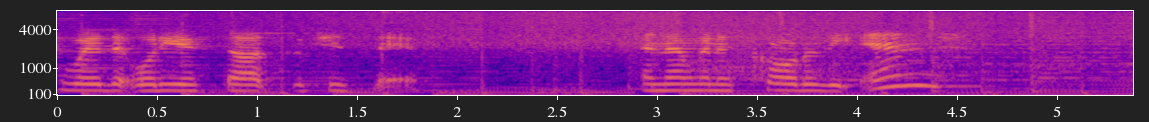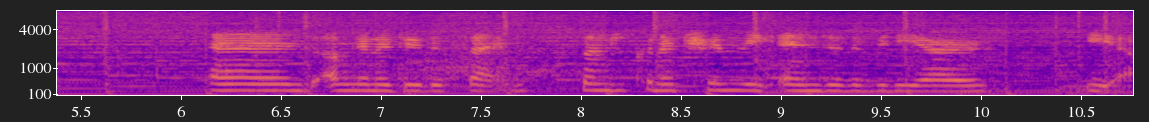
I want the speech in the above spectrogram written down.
to where the audio starts, which is there. And now I'm going to scroll to the end, and I'm going to do the same. So I'm just going to trim the end of the video here.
